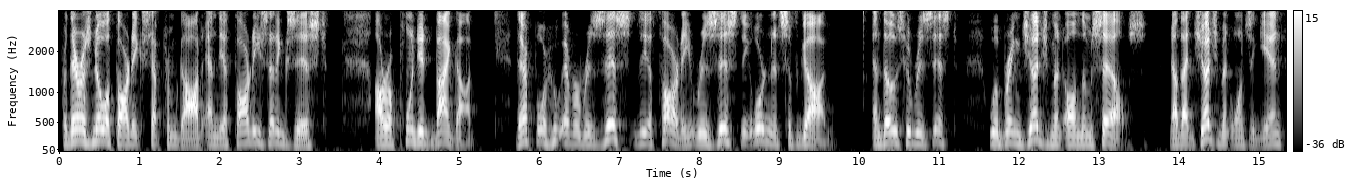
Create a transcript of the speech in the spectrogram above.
For there is no authority except from God, and the authorities that exist are appointed by God. Therefore, whoever resists the authority resists the ordinance of God, and those who resist will bring judgment on themselves. Now, that judgment, once again,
